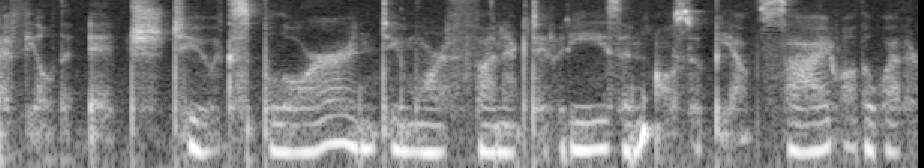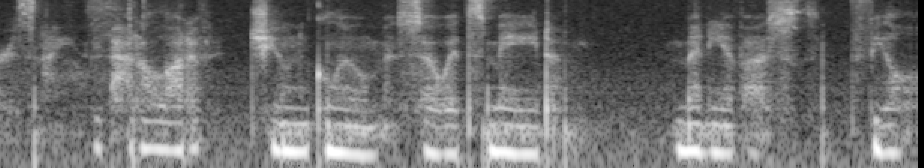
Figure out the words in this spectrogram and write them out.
I feel the itch to explore and do more fun activities and also be outside while the weather is nice. We've had a lot of June gloom, so it's made many of us feel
